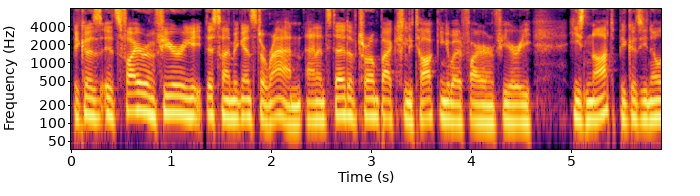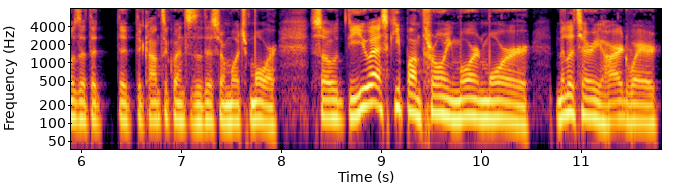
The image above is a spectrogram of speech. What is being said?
because it's fire and fury this time against Iran. And instead of Trump actually talking about fire and fury, he's not because he knows that the, the, the consequences of this are much more. So the US keep on throwing more and more military hardware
